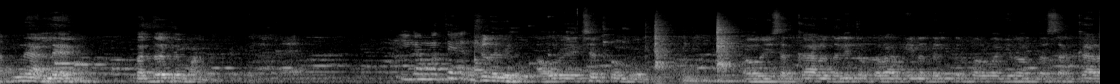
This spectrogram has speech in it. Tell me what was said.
ಅದನ್ನೇ ಅಲ್ಲೇ ಭದ್ರತೆ ಮಾಡಬೇಕು ಈಗ ಮತ್ತೆ ಅವರು ಎಚ್ಚೆತ್ಕೊಬೇಕು ಅವರು ಈ ಸರ್ಕಾರ ದಲಿತರ ಪರ, ದೀನ ದಲಿತರ ಪರವಾಗಿರುವಂಥ ಸರ್ಕಾರ,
